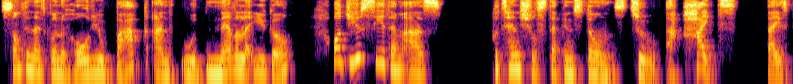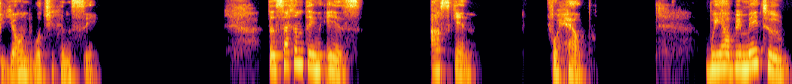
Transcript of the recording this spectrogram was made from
something that's going to hold you back and would never let you go? Or do you see them as potential stepping stones to a height that is beyond what you can see? The second thing is asking for help. We have been made to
